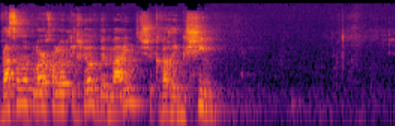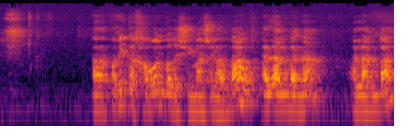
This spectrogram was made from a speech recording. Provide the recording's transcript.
וסנות לא יכולות לחיות ב mind שכבר הגשים. הפריט האחרון ברשימה של הארבעה הוא אלמבנה, אלמבה,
